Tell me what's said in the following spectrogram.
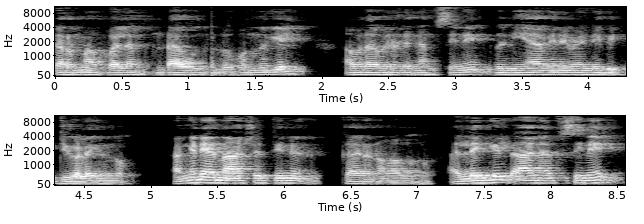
കർമ്മഫലം ഉണ്ടാകുന്നുള്ളൂ ഒന്നുകിൽ അവർ അവരുടെ നഫ്സിനെ ദുനിയാവിന് വേണ്ടി വിറ്റുകളയുന്നു അങ്ങനെ ആ നാശത്തിന് കാരണമാകുന്നു. അല്ലെങ്കിൽ ആ നഫ്സിനെ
